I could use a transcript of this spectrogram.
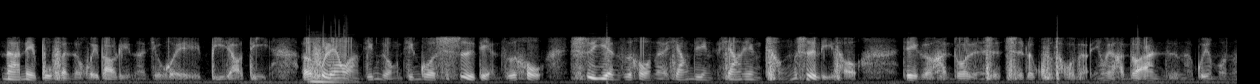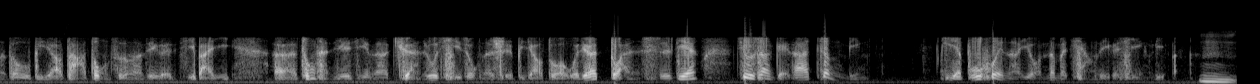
那那部分的回报率呢就会比较低。而互联网金融经过试点之后、试验之后呢，相信相信城市里头。这个很多人是吃了苦头的，因为很多案子呢规模呢都比较大，动资呢这个几百亿，呃，中产阶级呢卷入其中呢是比较多。我觉得短时间就算给他证明，也不会呢有那么强的一个吸引力了。嗯。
